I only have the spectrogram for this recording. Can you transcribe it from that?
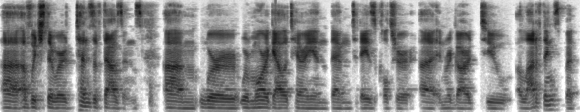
uh, of which there were tens of thousands, um, were were more egalitarian than today's culture uh, in regard to a lot of things, but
